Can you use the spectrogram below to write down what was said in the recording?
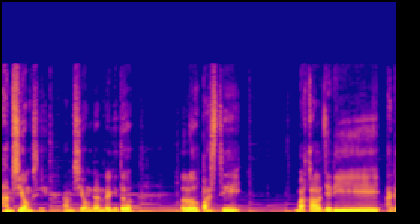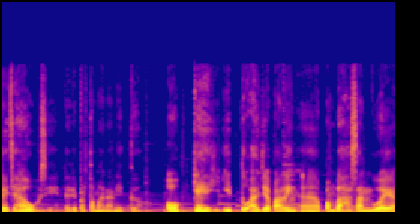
Amsyong sih. Amsyong dan udah gitu lu pasti bakal jadi agak jauh sih dari pertemanan itu. Oke itu aja paling uh, pembahasan gue ya.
